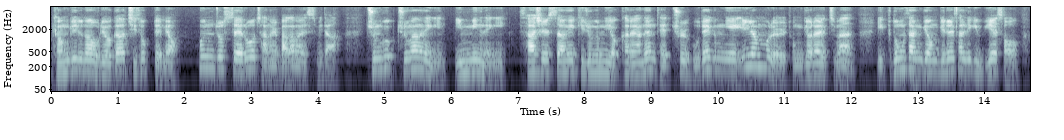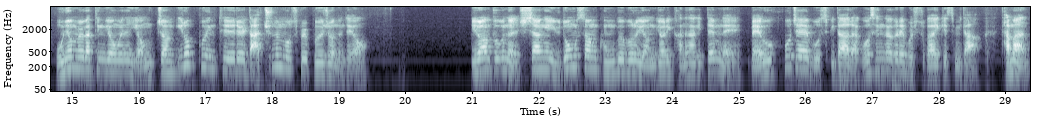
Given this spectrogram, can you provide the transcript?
경기 둔화 우려가 지속되며 혼조세로 장을 마감하였습니다. 중국 중앙은행인 인민은행이 사실상의 기준금리 역할을 하는 대출 우대금리의 1년물을 동결하였지만 이 부동산 경기를 살리기 위해서 5년물 같은 경우에는 0.15포인트를 낮추는 모습을 보여주었는데요. 이러한 부분은 시장의 유동성 공급으로 연결이 가능하기 때문에 매우 호재의 모습이다라고 생각을 해볼 수가 있겠습니다. 다만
